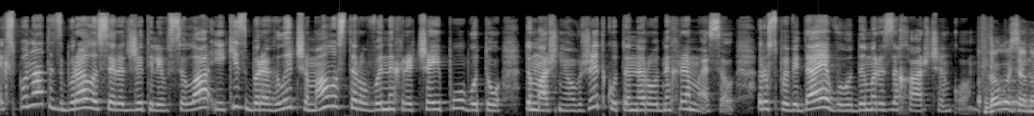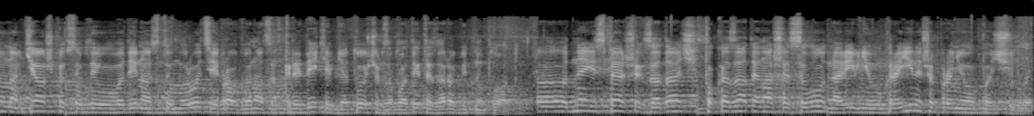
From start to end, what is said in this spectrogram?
Експонати збирали серед жителів села, які зберегли чимало старовинних речей побуту, домашнього вжитку та народних ремонтних ремесел, розповідає Володимир Захарченко. Вдалося воно нам тяжко, особливо в 2011 році. Я брав 12 кредитів для того, щоб заплатити заробітну плату. Одне із перших задач показати наше село на рівні України, щоб про нього почули.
